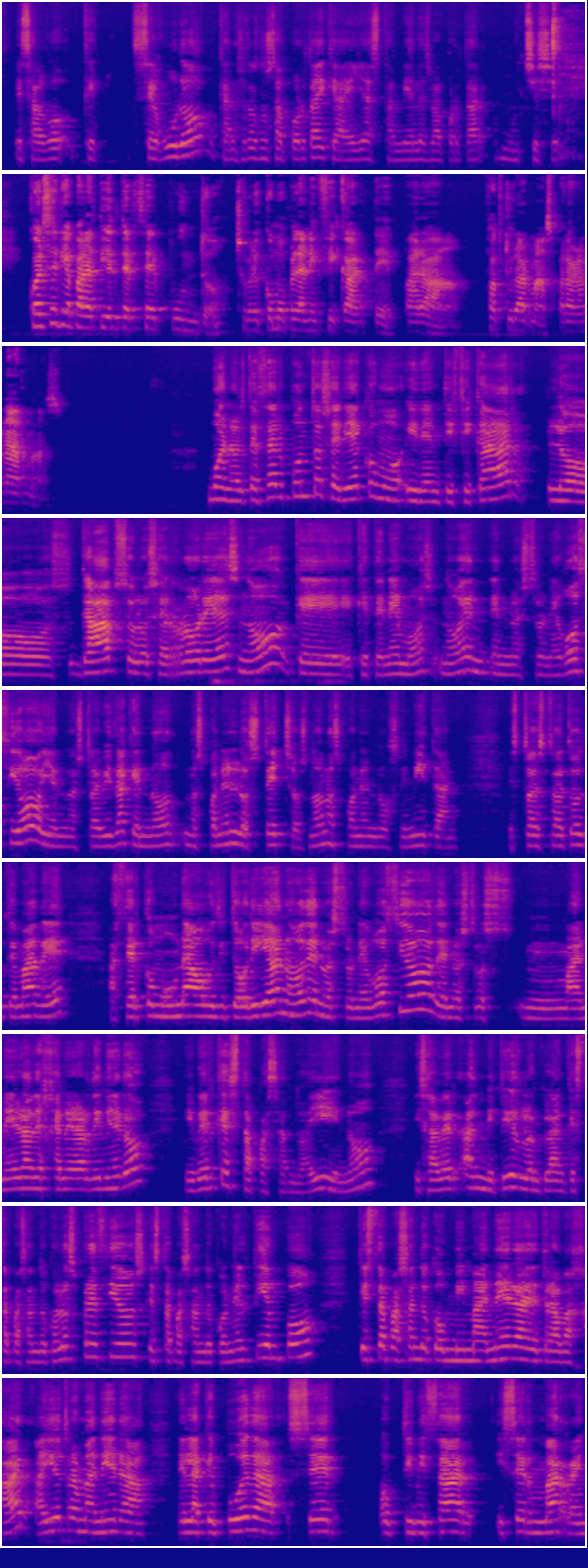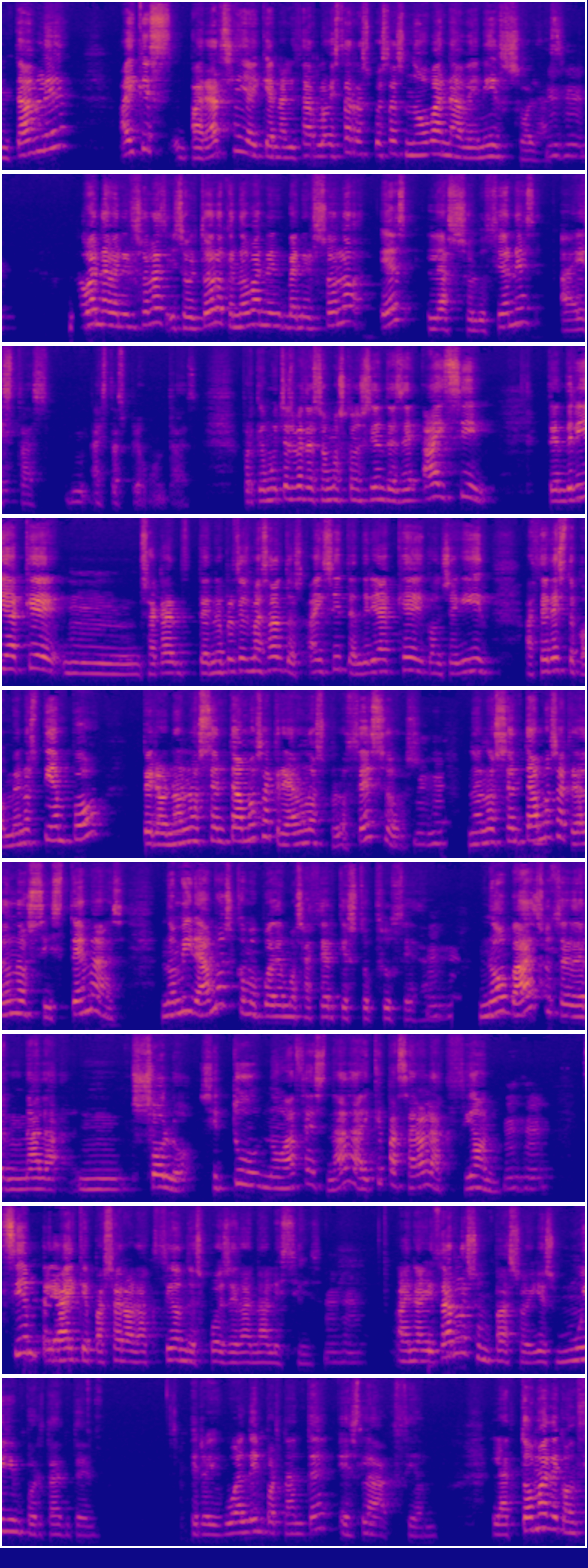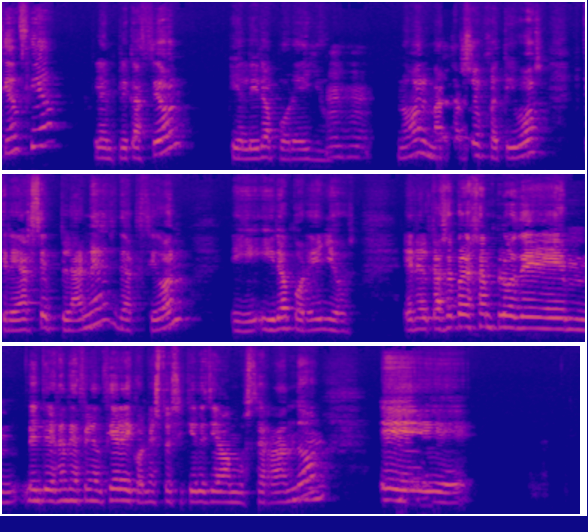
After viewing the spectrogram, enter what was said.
es algo que seguro que a nosotros nos aporta y que a ellas también les va a aportar muchísimo. ¿Cuál sería para ti el tercer punto sobre cómo planificarte para facturar más, para ganar más? Bueno, el tercer punto sería como identificar los gaps o los errores ¿no? que, tenemos ¿no? en, nuestro negocio y en nuestra vida que no nos ponen los techos, ¿no? nos ponen, nos limitan. Esto es todo el tema de hacer como una auditoría ¿no? de nuestro negocio, de nuestra mm, manera de generar dinero y ver qué está pasando ahí, ¿no? Y saber admitirlo, en plan, qué está pasando con los precios, qué está pasando con el tiempo, qué está pasando con mi manera de trabajar. ¿Hay otra manera en la que pueda ser, optimizar y ser más rentable? Hay que pararse y hay que analizarlo. Estas respuestas no van a venir solas. No van a venir solas y sobre todo lo que no van a venir solo es las soluciones a estas, a estas preguntas. Porque muchas veces somos conscientes de, ay, sí, tendría que mm, sacar, tener precios más altos, ahí sí, tendría que conseguir hacer esto con menos tiempo, pero no nos sentamos a crear unos procesos, no nos sentamos a crear unos sistemas, no miramos cómo podemos hacer que esto suceda. No va a suceder nada mm, solo si tú no haces nada, hay que pasar a la acción. Siempre hay que pasar a la acción después del análisis. Analizarlo es un paso y es muy importante, pero igual de importante es la acción la toma de conciencia, la implicación y el ir a por ello, ¿no? El marcarse objetivos, crearse planes de acción y ir a por ellos. En el caso, por ejemplo, de, inteligencia financiera, y con esto si quieres ya vamos cerrando, eh,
